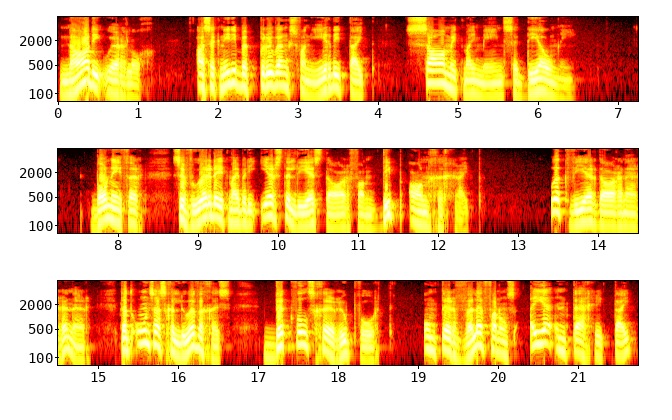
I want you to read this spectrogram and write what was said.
na die oorlog as ek nie die beproewings van hierdie tyd saam met my mense deel nie. Bonhoeffer se woorde het my by die eerste lees daarvan diep aangegryp. Ook weer daaraan herinner dat ons as gelowiges dikwels geroep word om ter wille van ons eie integriteit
